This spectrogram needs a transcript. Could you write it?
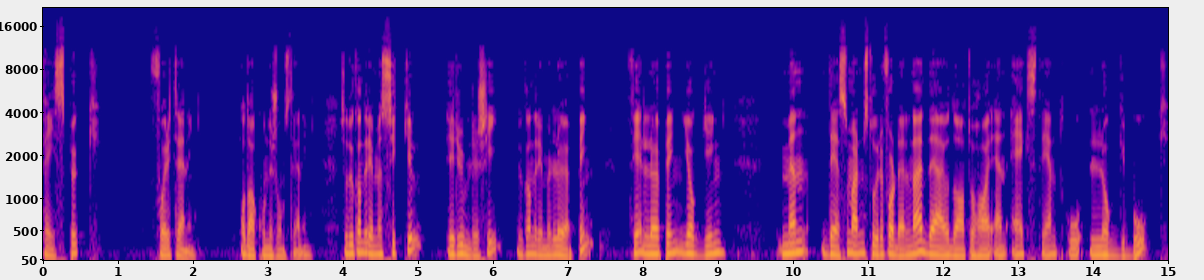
Facebook for trening. Og da kondisjonstrening. Så du kan drive med sykkel, rulleski, du kan drive med løping, fjelløping, jogging. Men det som er den store fordelen der, det er jo da at du har en ekstremt god loggbok.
